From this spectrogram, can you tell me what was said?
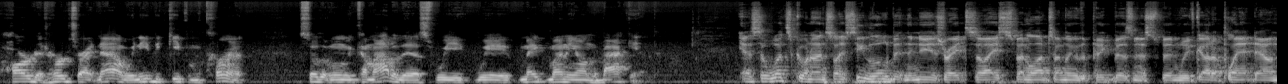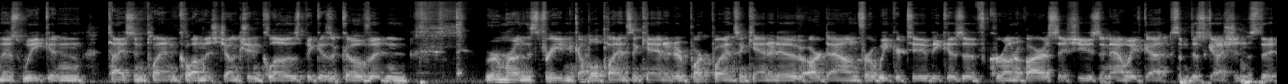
hard it hurts right now. We need to keep them current, so that when we come out of this, we we make money on the back end. Yeah. So what's going on? So I've seen a little bit in the news, right? So I spent a lot of time looking at the pig business, and we've got a plant down this week, and Tyson plant in Columbus Junction closed because of COVID, and rumor on the street, and a couple of plants in Canada, pork plants in Canada, are down for a week or two because of coronavirus issues, and now we've got some discussions that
